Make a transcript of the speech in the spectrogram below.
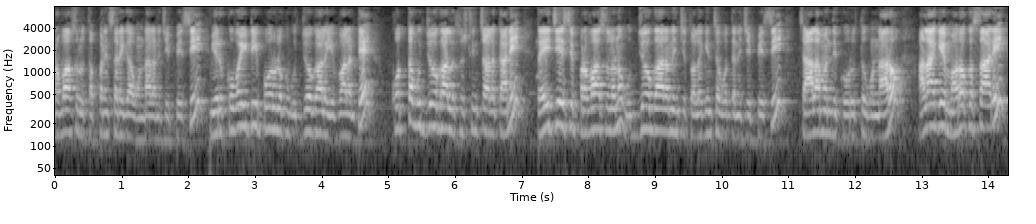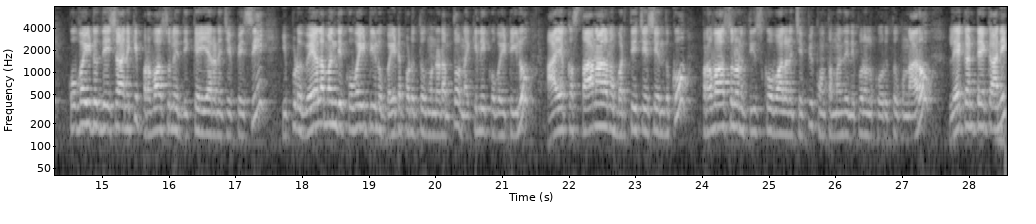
ప్రవాసులు తప్పనిసరిగా ఉండాలని చెప్పేసి మీరు కువైటీ పౌరులకు ఉద్యోగాలు ఇవ్వాలంటే కొత్త ఉద్యోగాలు సృష్టించాలి కానీ దయచేసి ప్రవాసులను ఉద్యోగాల నుంచి తొలగించవద్దని చెప్పేసి చాలా మంది కోరుతూ ఉన్నారు. అలాగే మరొకసారి కువైటు దేశానికి ప్రవాసులే దిక్కయ్యారని చెప్పేసి ఇప్పుడు వేల మంది కువైటీలు బయటపడుతూ ఉండడంతో నకిలీ కువైటీలు ఆ యొక్క స్థానాలను భర్తీ చేసేందుకు ప్రవాసులను తీసుకోవాలని చెప్పి కొంతమంది నిపుణులు కోరుతూ ఉన్నారు. లేకంటే కానీ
